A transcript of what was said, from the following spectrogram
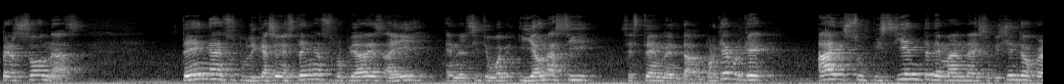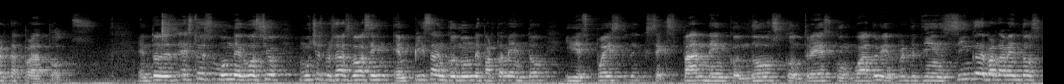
personas tengan sus publicaciones, tengan sus propiedades ahí en el sitio web y aún así se estén rentando? ¿Por qué? Porque hay suficiente demanda y suficiente oferta para todos. Entonces, esto es un negocio, muchas personas lo hacen, empiezan con un departamento y después se expanden con dos, con tres, con cuatro y de repente tienen cinco departamentos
